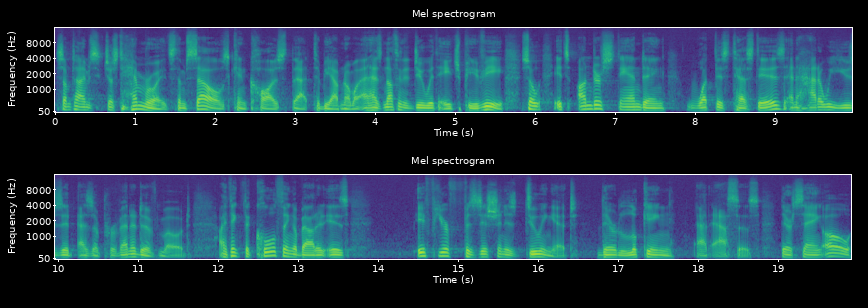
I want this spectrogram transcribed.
Sometimes just hemorrhoids themselves can cause that to be abnormal and has nothing to do with HPV. So it's understanding what this test is and how do we use it as a preventative mode. I think the cool thing about it is if your physician is doing it, they're looking at asses. They're saying, oh,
